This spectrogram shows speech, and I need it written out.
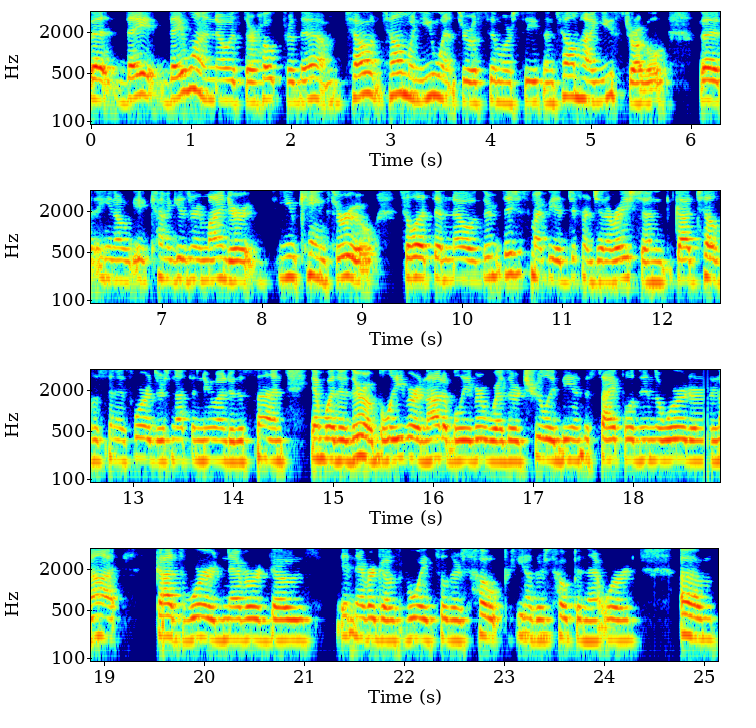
but they they want to know is there hope for them. Tell them tell them when you went through a similar season tell them how you struggled but you know it kind of gives a reminder you came through to let them know they just might be a different generation. God tells us in his word there's nothing new under the sun and whether they're a believer or not a believer whether truly being discipled in the word or not god's word never goes it never goes void. So there's hope you know there's hope in that word. Um,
